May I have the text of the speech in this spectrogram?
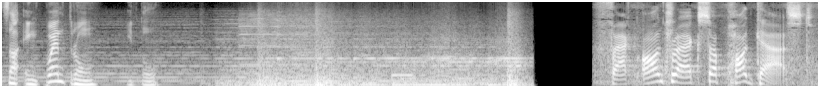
sa engkwentrong ito. Fact on Track sa podcast.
